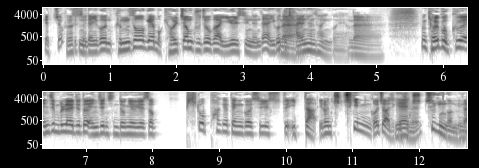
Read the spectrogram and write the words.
겠죠? 그렇습니다. 이건 금속의 뭐 결정 구조가 이유일 수 있는데 이것도 네. 자연 현상인 거예요. 네. 그럼 결국 그 엔진 blade도 엔진 진동에 의해서 피로 파괴된 것일 수도 있다. 이런 추측인 거죠, 예, 아직까지는. 추측인 겁니다.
